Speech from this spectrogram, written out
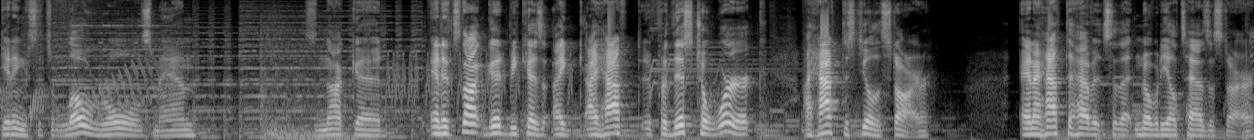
getting such low rolls, man? It's not good. And it's not good because I, I have to, for this to work, I have to steal the star. And I have to have it so that nobody else has a star.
